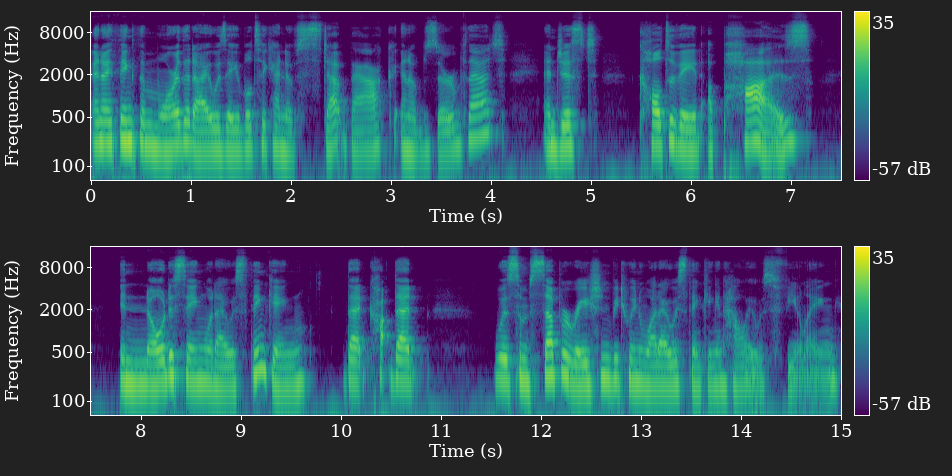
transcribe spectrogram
And I think the more that I was able to kind of step back and observe that and just cultivate a pause in noticing what I was thinking that that was some separation between what I was thinking and how I was feeling.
